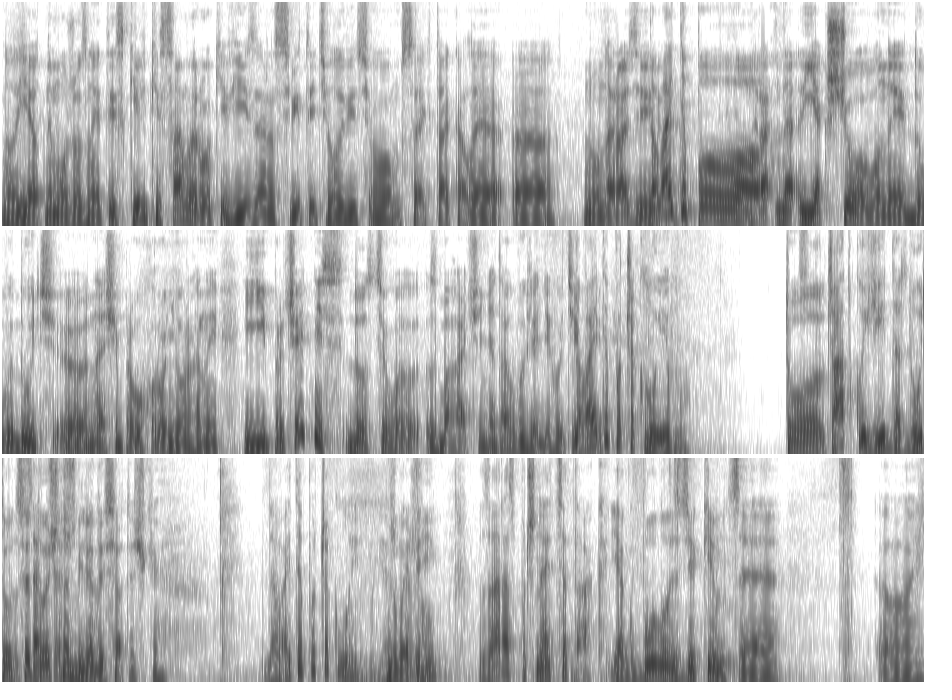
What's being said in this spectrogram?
Ну я от не можу знайти скільки саме років їй зараз світить голові цього МСЕК, так але е, ну наразі Давайте по Нара- на- якщо вони доведуть е, наші правоохоронні органи її причетність до цього збагачення та у вигляді готівки, давайте почаклуємо. то, Спочатку їй дадуть. то це точно що біля так. десяточки. Давайте почаклуємо. Я Думаєте, ж кажу. ні? Зараз почнеться так. Як було з яким це. Ой,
